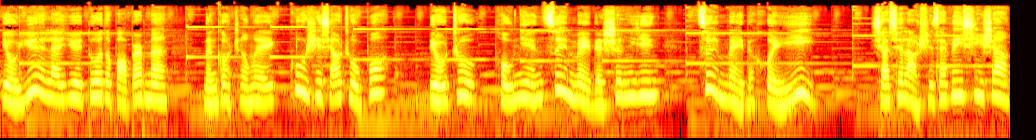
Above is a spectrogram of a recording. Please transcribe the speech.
有越来越多的宝贝儿们能够成为故事小主播，留住童年最美的声音、最美的回忆。小雪老师在微信上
